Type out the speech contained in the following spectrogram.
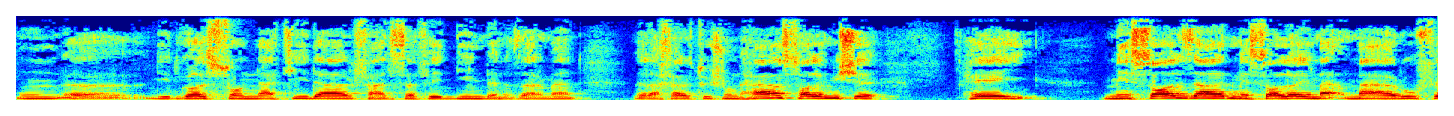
اون دیدگاه سنتی در فلسفه دین به نظر من بالاخره توشون هست. حالا میشه هی مثال زد مثال های معروف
